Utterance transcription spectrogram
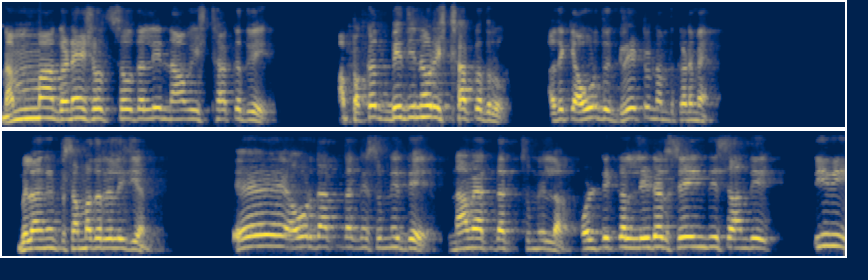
ನಮ್ಮ ಗಣೇಶೋತ್ಸವದಲ್ಲಿ ನಾವು ಇಷ್ಟ ಹಾಕಿದ್ವಿ. ಆ ಪಕ್ಕದ ಬೀದಿನವ್ರು ಇಷ್ಟ ಹಾಕಿದ್ರು. ಅದಕ್ಕೆ ಅವ್ರದ್ದು ಗ್ರೇಟ್ ನಮ್ದು ಕಡಿಮೆ. Belonging to some other religion ಏ ಅವ್ರದ್ದು ಹಾಕ್ದಾಗ ನೀ ಸುಮ್ನಿದ್ದೆ. ನಾವ್ ಯಾಕ್ದಾಗ ಸುಮ್ನಿಲ್ಲ. Political leader saying this on the TV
